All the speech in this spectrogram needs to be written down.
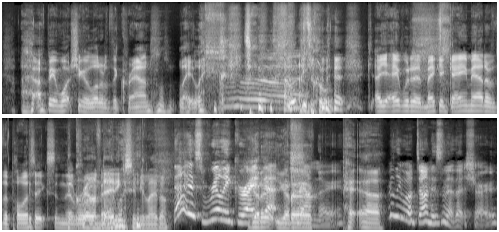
I've been watching a lot of The Crown lately. that would be cool. Are you able to make a game out of the politics and the, the Crown dating simulator? That is really great. You gotta, that you gotta, The Crown, though. Pe- uh, really well done, isn't it? That show.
